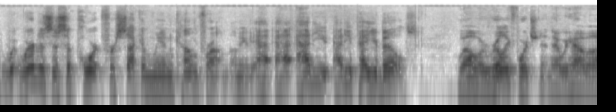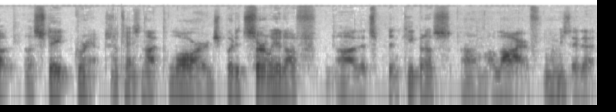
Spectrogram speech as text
where does the support for Second Wind come from? I mean, how, how do you how do you pay your bills? Well, we're really fortunate in that we have a, a state grant. Okay. It's not large, but it's certainly enough uh, that's been keeping us um, alive. Let Mm-hmm. me say that.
